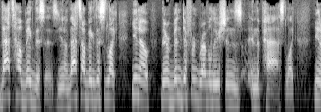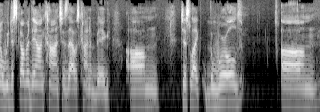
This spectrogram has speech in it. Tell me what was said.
that's how big this is. You know, that's how big this is. Like, you know, there have been different revolutions in the past. Like, you know, we discovered the unconscious. That was kind of big. Um, just like the world um,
